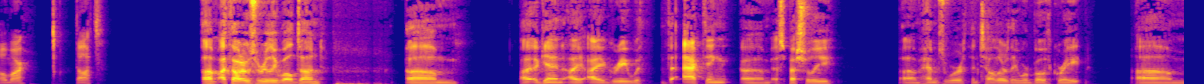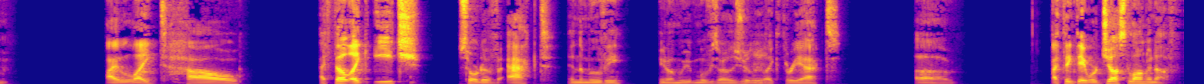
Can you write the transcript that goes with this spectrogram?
Omar, thoughts? Um, I thought it was really well done. Um, I, again, I, I agree with the acting, um, especially um, Hemsworth and Teller. They were both great. Um, I liked how I felt like each sort of act in the movie. You know, movies are usually Mhm. like three acts. Uh, I think they were just long enough.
